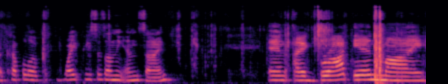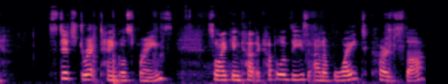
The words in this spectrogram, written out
a couple of white pieces on the inside. And I brought in my stitched rectangles frames so I can cut a couple of these out of white cardstock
